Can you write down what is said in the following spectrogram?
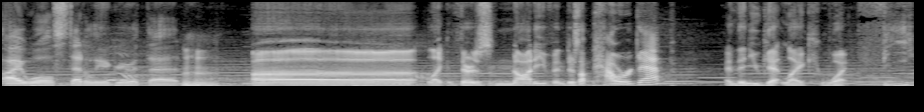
I will steadily agree with that. Mm-hmm. Uh, like there's not even there's a power gap, and then you get like what fee,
